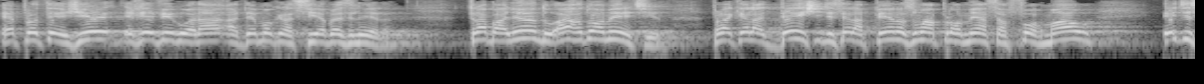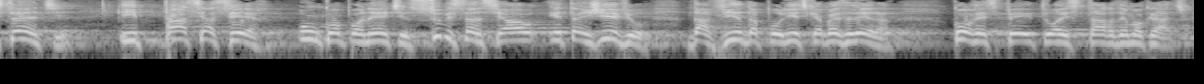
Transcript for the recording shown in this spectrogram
é proteger e revigorar a democracia brasileira, trabalhando arduamente para que ela deixe de ser apenas uma promessa formal e distante e passe a ser um componente substancial e tangível da vida política brasileira, com respeito ao Estado democrático.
